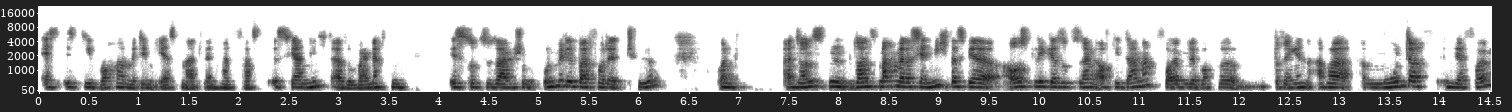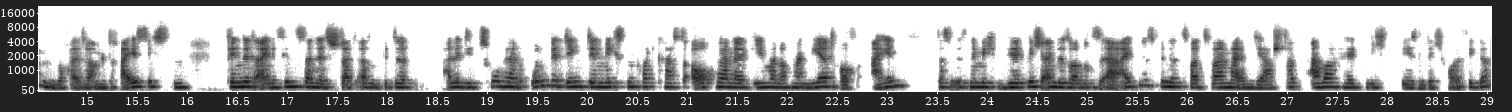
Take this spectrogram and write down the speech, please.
es ist die Woche mit dem ersten Advent, man fasst es ja nicht. Also Weihnachten ist sozusagen schon unmittelbar vor der Tür. Und ansonsten, sonst machen wir das ja nicht, dass wir Ausblicke sozusagen auf die danach folgende Woche bringen. Aber am Montag in der folgenden Woche, also am 30. findet eine Finsternis statt. Also bitte alle, die zuhören, unbedingt den nächsten Podcast auch hören. Da gehen wir nochmal näher drauf ein. Das ist nämlich wirklich ein besonderes Ereignis, findet zwar zweimal im Jahr statt, aber halt nicht wesentlich häufiger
